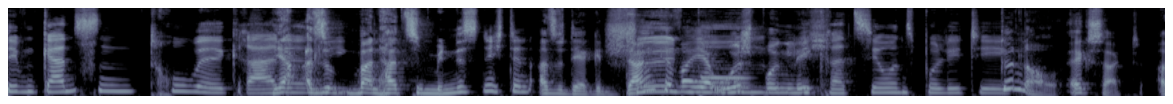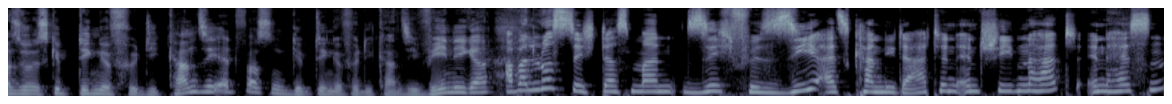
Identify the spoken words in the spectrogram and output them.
dem ganzen Trubel gerade. ja, also liegen. man hat zumindest nicht den, also der Gedanke war ja Schönbohm, ursprünglich, Migrationspolitik. Genau, exakt. Also es gibt Dinge, für die kann sie etwas und gibt Dinge, für die kann sie weniger. Aber lustig, dass man sich für sie als Kandidatin entschieden hat in Hessen,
